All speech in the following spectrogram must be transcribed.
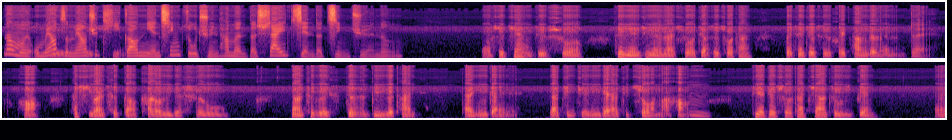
那我们我们要怎么样去提高年轻族群他们的筛检的警觉呢？我是这样，就是说，对年轻人来说，假设说他本身就是肥胖的人，对，哈。他喜欢吃高卡路里的食物，那这个这是第一个他，他他应该要警觉，应该要去做嘛，哈。嗯。第二就是说，他家族里边，呃，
